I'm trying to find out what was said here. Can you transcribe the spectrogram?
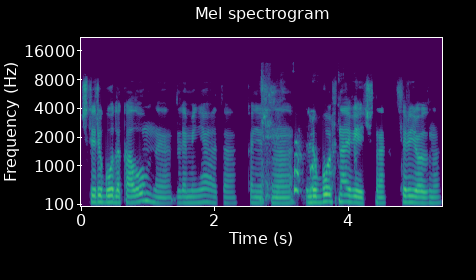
четыре года Коломны для меня это, конечно, любовь навечно, серьезно.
